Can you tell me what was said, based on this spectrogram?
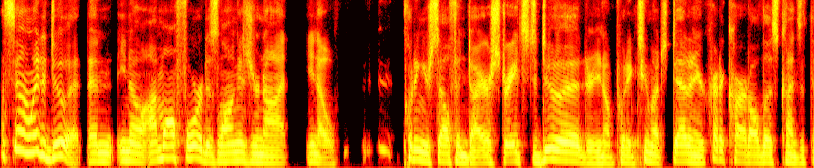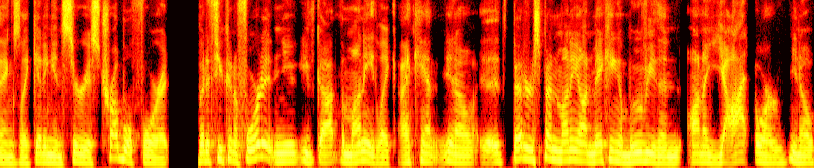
That's the only way to do it. And you know, I'm all for it as long as you're not, you know, putting yourself in dire straits to do it, or you know, putting too much debt on your credit card, all those kinds of things, like getting in serious trouble for it. But if you can afford it and you, you've got the money, like I can't, you know, it's better to spend money on making a movie than on a yacht or, you know,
